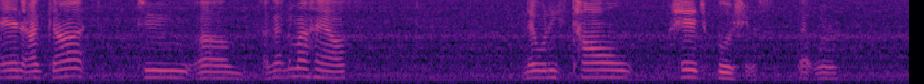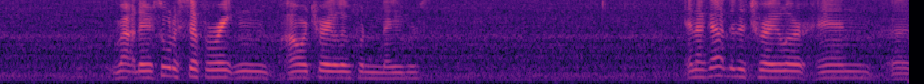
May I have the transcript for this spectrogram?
And I got to, um, I got to my house. There were these tall hedge bushes that were right there, sort of separating our trailer from the neighbors. And I got to the trailer and uh,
